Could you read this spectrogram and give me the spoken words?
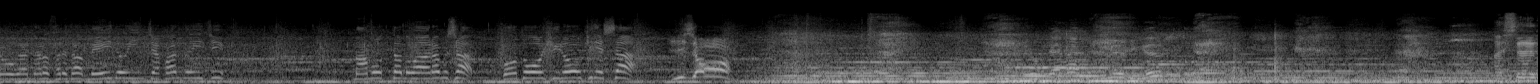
鐘が鳴らされたメイドインジャパンの意地守ったのはアラムシャ後藤弘樹でした以上? I said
